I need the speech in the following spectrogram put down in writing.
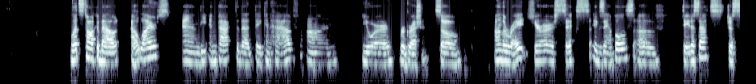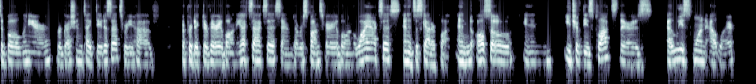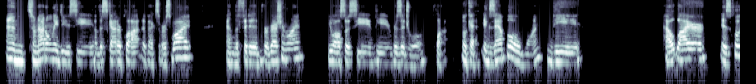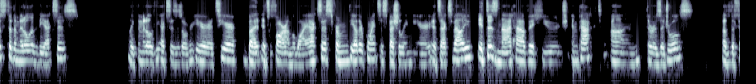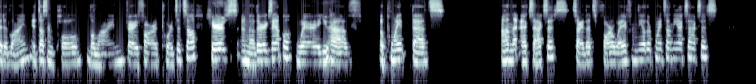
Let's talk about outliers and the impact that they can have on your regression. So on the right, here are six examples of data sets, just simple linear regression type data sets where you have a predictor variable on the x-axis and a response variable on the y-axis, and it's a scatter plot. And also in each of these plots, there's at least one outlier. And so not only do you see the scatter plot of x versus y and the fitted regression line, you also see the residual plot. Okay, example one, the outlier is close to the middle of the x's. Like the middle of the x's is over here, it's here, but it's far on the y-axis from the other points, especially near its x value. It does not have a huge impact on the residuals of the fitted line. It doesn't pull the line very far towards itself. Here's another example where you have a point that's on the x-axis. Sorry, that's far away from the other points on the x-axis,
